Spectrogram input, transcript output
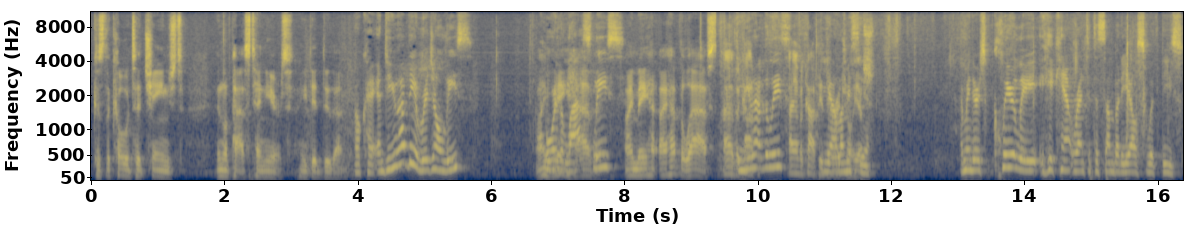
because the codes had changed in the past 10 years. He did do that. okay, and do you have the original lease? I Or may the last have it. lease? I may. Ha- I have the last. I have a Do you copy. have the lease? I have a copy of the Yeah, let original, me see yes. it. I mean, there's clearly he can't rent it to somebody else with these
